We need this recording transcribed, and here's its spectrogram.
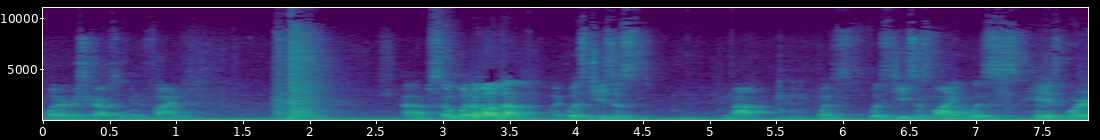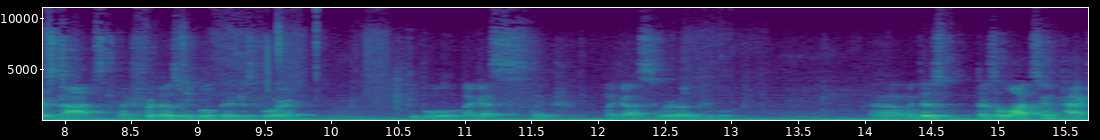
whatever scraps they can find. Uh, so what about them? Like was Jesus not was was Jesus lying? Was his words not like for those people? They're just for people, I guess, like like us or other people. Um, and there's there's a lot to unpack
